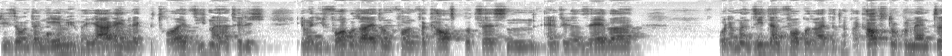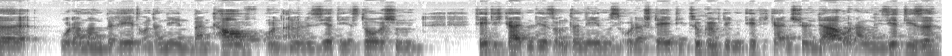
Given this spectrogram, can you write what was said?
diese Unternehmen über Jahre hinweg betreut, sieht man natürlich immer die Vorbereitung von Verkaufsprozessen, entweder selber oder man sieht dann vorbereitete Verkaufsdokumente oder man berät Unternehmen beim Kauf und analysiert die historischen Tätigkeiten dieses Unternehmens oder stellt die zukünftigen Tätigkeiten schön dar oder analysiert diese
